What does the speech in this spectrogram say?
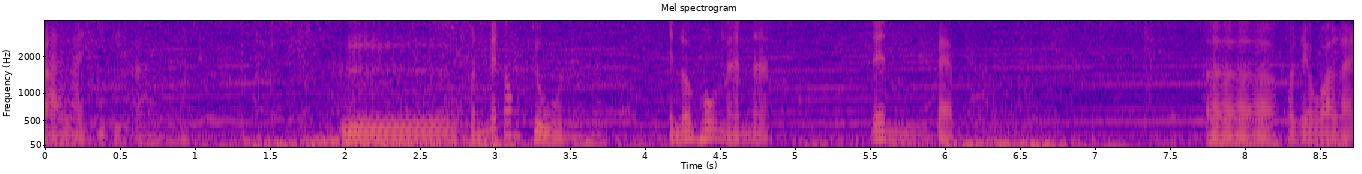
กายไลน์ GTR นะคือมันไม่ต้องจูนนะครับไอรถพวกนั้นอะเล่นแบบ เออเขาเรียกว่าอะไร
